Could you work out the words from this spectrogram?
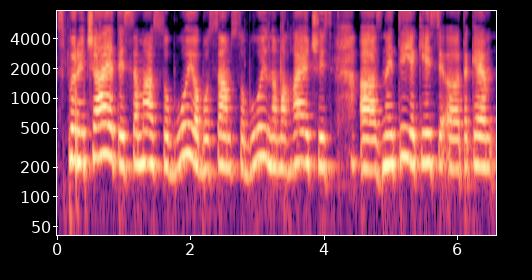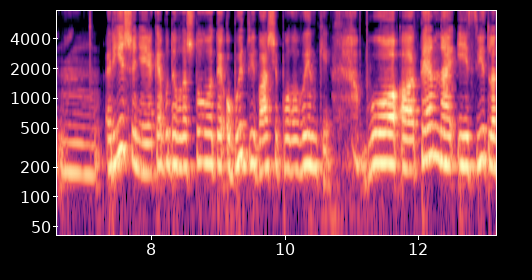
сперечаєтесь сама з собою або сам з собою, намагаючись а, знайти якесь а, таке м, рішення, яке буде влаштовувати обидві ваші половинки. Бо а, темна і світла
